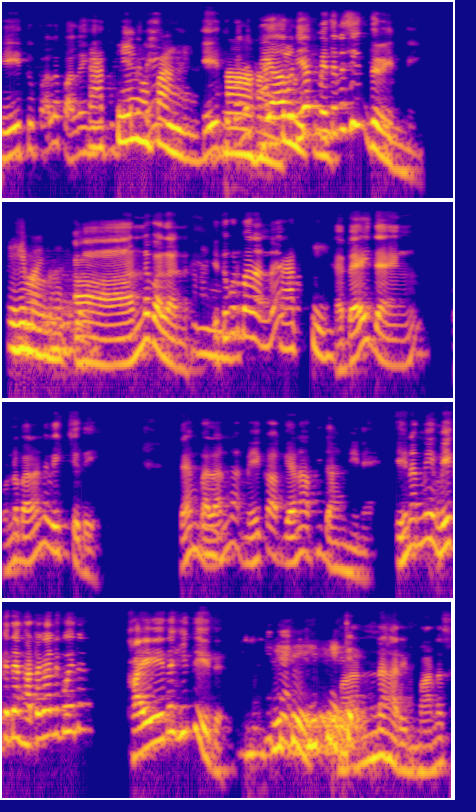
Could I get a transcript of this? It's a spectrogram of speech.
හේතුඵල ඵල හේතුඵල ආහා. ක්‍රියාවලියක් මෙතන සිද්ධ වෙන්නේ. එහෙමයි. ආන්න බලන්න. එතකොට බලන්න. හැබැයි දැන් ඔන්න බලන්න වෙච්ච දැන් බලන්න මේක ගැන අපි දන්නේ නැහැ. එහෙනම් මේ මේක දැන් හටගන්නේ කොහෙද? කයේද හිතේද? හිතේ. අන්න හරි. මනස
